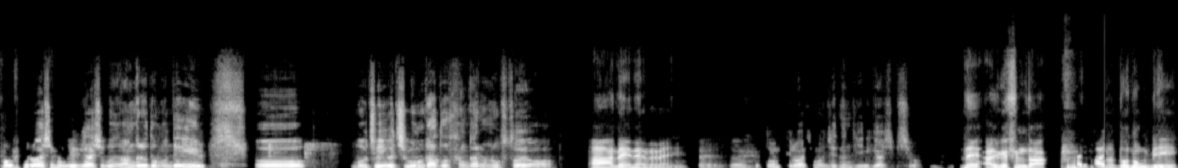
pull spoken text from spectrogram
뭐 필요하시면 얘기하시고 안 그래도 뭐 내일 어 뭐 저희가 지원 가도 상관은 없어요. 아, 네네네네. 네. 어, 돈 필요하시면 언제든지 얘기하십시오. 네, 알겠습니다. 아니, 아니, 어, 노동비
